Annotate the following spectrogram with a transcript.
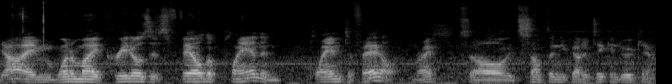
Yeah, I'm one of my credos is fail to plan and plan to fail, right? So it's something you've got to take into account.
